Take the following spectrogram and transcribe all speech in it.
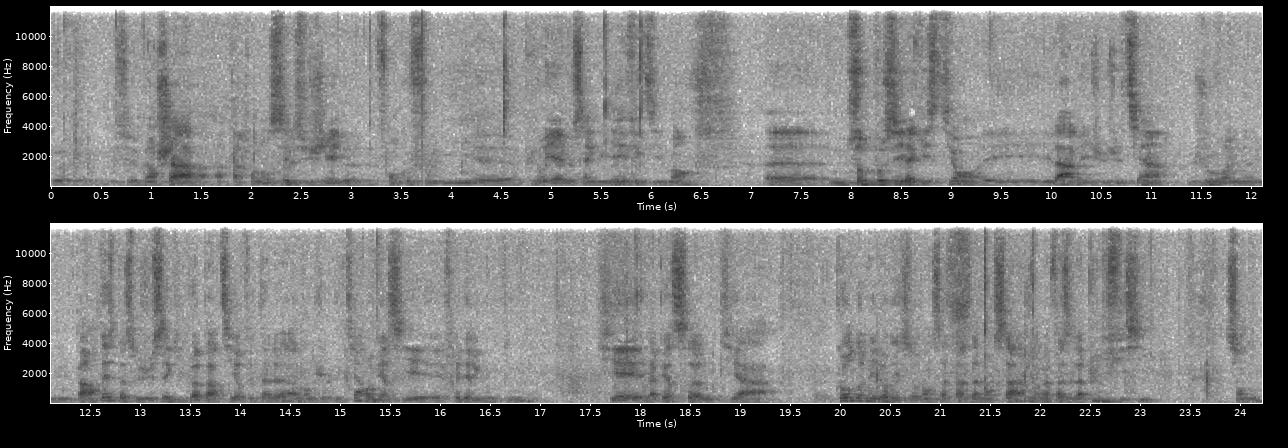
que M. Blanchard a, prononcé le sujet de, francophonie plurielle au singulier, effectivement. nous nous sommes posé la question, et, là, je, tiens, j'ouvre une, parenthèse parce que je sais qu'il doit partir tout à l'heure, donc je, tiens à remercier Frédéric Boutoul, qui est la personne qui a coordonné le réseau dans sa phase d'annonçage, dans la phase la plus difficile, sans doute.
